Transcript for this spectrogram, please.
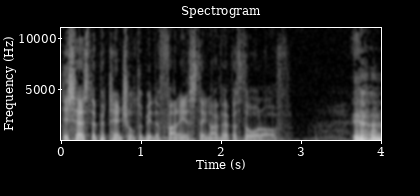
this has the potential to be the funniest thing I've ever thought of. Yeah.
